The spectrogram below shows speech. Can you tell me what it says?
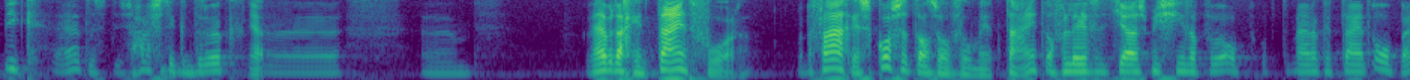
piek, hè, het, is, het is hartstikke druk. Ja. Eh, ehm, we hebben daar geen tijd voor. Maar de vraag is, kost het dan zoveel meer tijd? Of levert het juist misschien op, op, op termijn ook weer tijd op? Hè?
